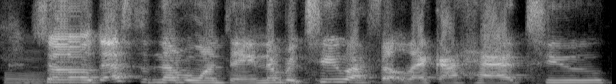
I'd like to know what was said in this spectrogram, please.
Mm-hmm. So that's the number one thing. Number two, I felt like I had to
